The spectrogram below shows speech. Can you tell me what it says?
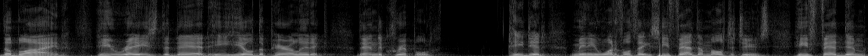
the blind, he raised the dead, he healed the paralytic, then the crippled. He did many wonderful things. He fed the multitudes. He fed them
